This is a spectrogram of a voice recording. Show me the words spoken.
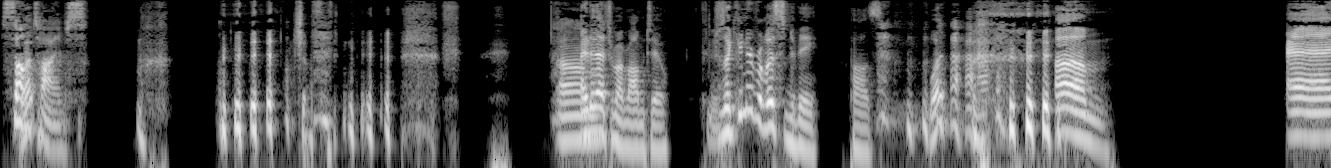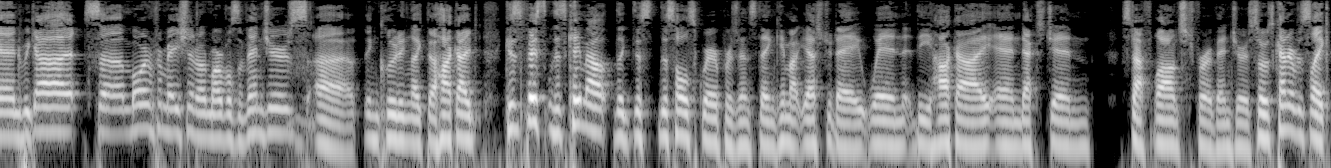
sometimes. Justin. um, I did that to my mom too. She's yeah. like, "You never listen to me." Pause. What? um, and we got some more information on Marvel's Avengers, uh, including like the Hawkeye, because basically this came out like this this whole Square Presents thing came out yesterday when the Hawkeye and next gen stuff launched for Avengers. So it's kind of just like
